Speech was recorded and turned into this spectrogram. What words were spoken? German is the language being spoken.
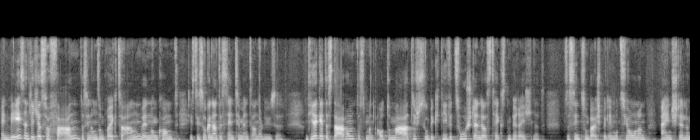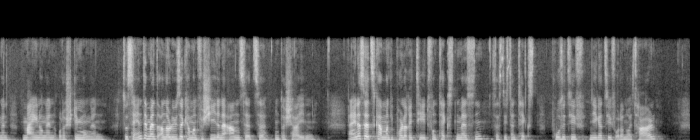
Ein wesentliches Verfahren, das in unserem Projekt zur Anwendung kommt, ist die sogenannte Sentiment-Analyse. Und hier geht es darum, dass man automatisch subjektive Zustände aus Texten berechnet. Das sind zum Beispiel Emotionen, Einstellungen, Meinungen oder Stimmungen. Zur Sentiment-Analyse kann man verschiedene Ansätze unterscheiden. Einerseits kann man die Polarität von Texten messen, das heißt, ist ein Text positiv, negativ oder neutral.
